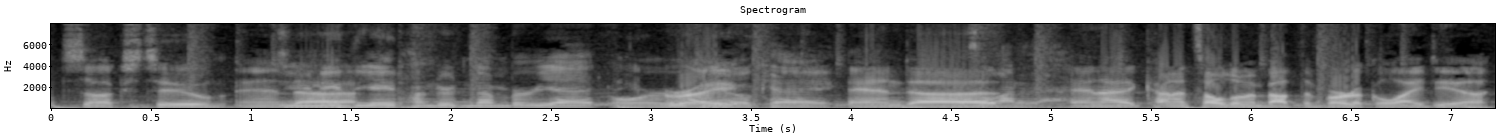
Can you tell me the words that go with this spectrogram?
it sucks too. And Do you uh, need the 800 number yet, or are right. you okay? And uh, lot of that. and I kind of told him about the vertical idea,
